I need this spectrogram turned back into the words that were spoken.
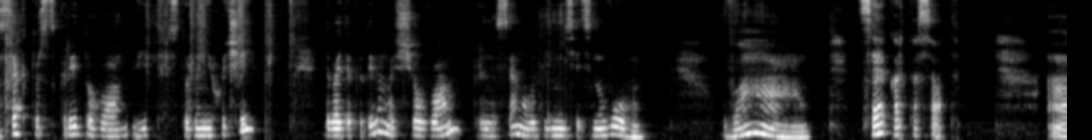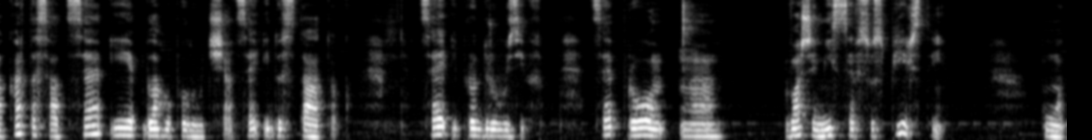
сектор скритого від сторонніх очей. Давайте подивимося, що вам принесе молодий місяць нового. Вау! Це карта сад. Карта сад це і благополуччя, це і достаток, це і про друзів, це про ваше місце в суспільстві. От.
